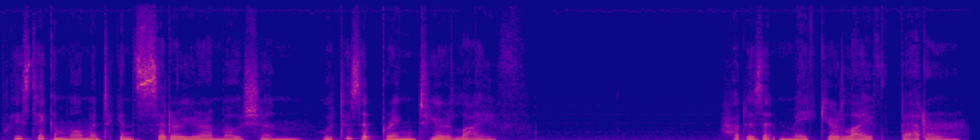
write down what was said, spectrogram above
Please take a moment to consider your emotion. What does it bring to your life? How does it make your life better?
